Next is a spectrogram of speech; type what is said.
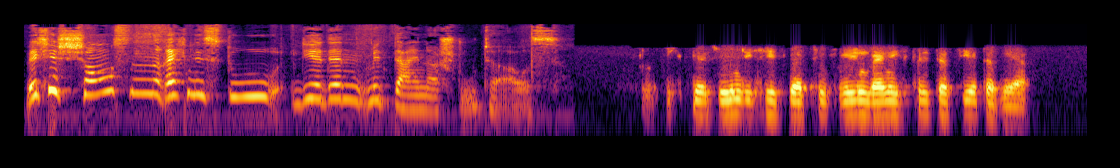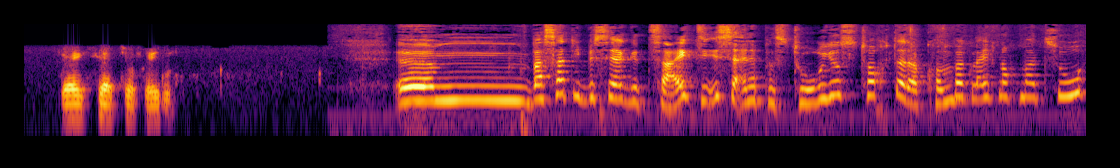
Welche Chancen rechnest du dir denn mit deiner Stute aus? Ich persönlich ich wäre zufrieden, wenn ich Dritter, Vierter wäre. Wäre ich sehr zufrieden. Ähm, was hat die bisher gezeigt? Sie ist ja eine Pastorius-Tochter, da kommen wir gleich nochmal zu.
